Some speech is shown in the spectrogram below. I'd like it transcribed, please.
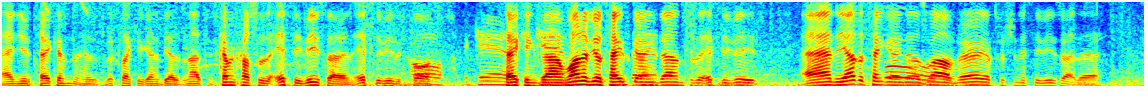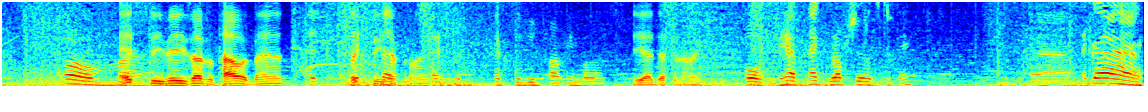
And you've taken, it looks like you're going to be able to deny. He's coming across with the SCVs though, and SCVs of course. Oh, again, taking again, down one of your tanks going bad down to the SCVs. And the other tank going down as well. Oh. Very efficient SCVs right there. Oh man. SCVs overpowered, man. I- I 60 said hit it, points. I said SCVs are imbalanced. Yeah, definitely. Oh, we have next dropship with two tanks. Again,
